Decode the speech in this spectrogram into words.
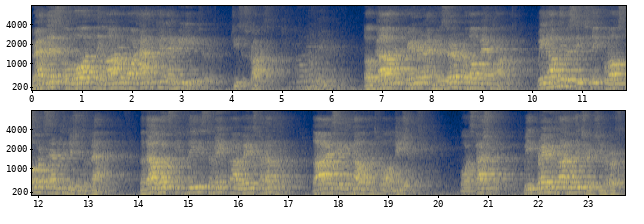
Grant this, O Lord, for the honor of our advocate and mediator, Jesus Christ. Amen. O God, the creator and preserver of all mankind, we humbly beseech thee for all sorts and conditions of man, that thou wouldst be pleased to make thy ways known unto them, thy saving help unto all nations. More especially, we pray for thy holy church universal,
